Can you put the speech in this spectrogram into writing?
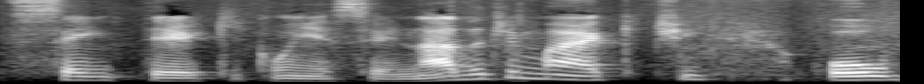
Sem ter que conhecer nada de marketing ou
